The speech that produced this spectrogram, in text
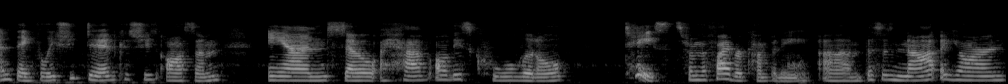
And thankfully she did because she's awesome. And so I have all these cool little tastes from the Fiber Company. Um, this is not a yarn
